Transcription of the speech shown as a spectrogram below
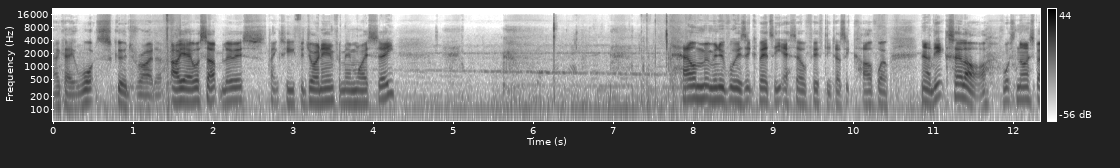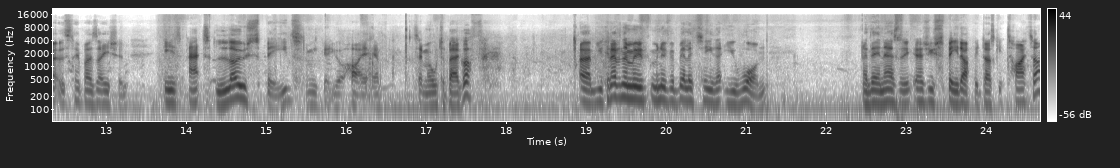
Okay, what's good, Ryder? Oh yeah, what's up, Lewis? Thanks you for joining in from NYC. How manoeuvrable is it compared to the SL50? Does it carve well? Now the XLR, what's nice about the stabilization is at low speeds, let me get you higher here, take my auto bag off. Um, you can have the move, maneuverability that you want and then as, as you speed up it does get tighter.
